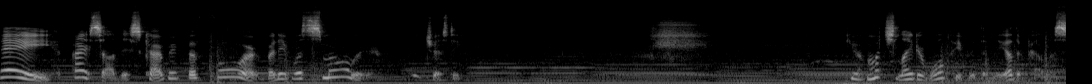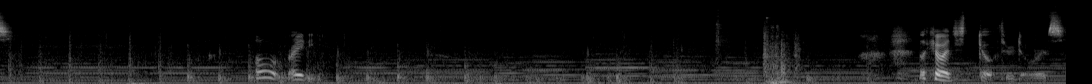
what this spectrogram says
Hey, I saw this carpet before, but it was smaller. Interesting. You have much lighter wallpaper than the other palace. Alrighty. Look how I just go through doors.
